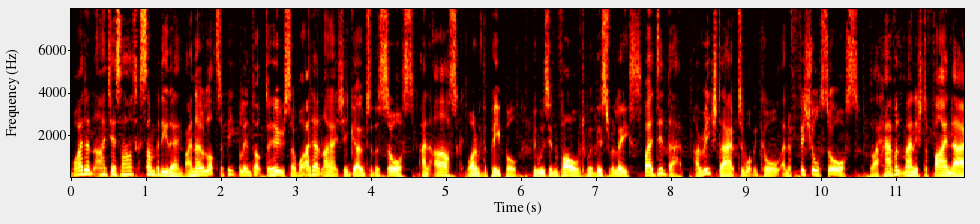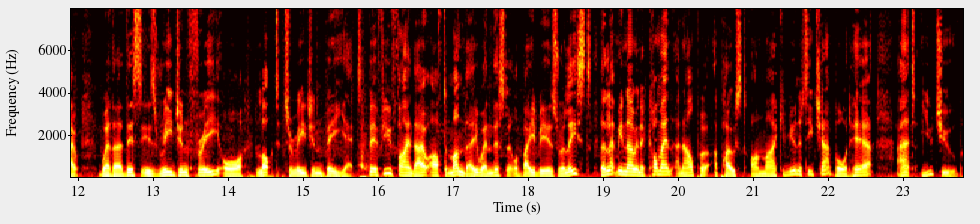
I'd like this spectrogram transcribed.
why don't I just ask somebody then? I know lots of people in Doctor Who, so why don't I actually go to the source and ask one of the people who was involved with this release? But I did that. I reached out to what we call an official source. I haven't managed to find out whether this is region free or locked to region B yet. But if you find out after Monday when this little baby is released, then let me know in a comment and I'll put a post on my community chat board here at YouTube.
